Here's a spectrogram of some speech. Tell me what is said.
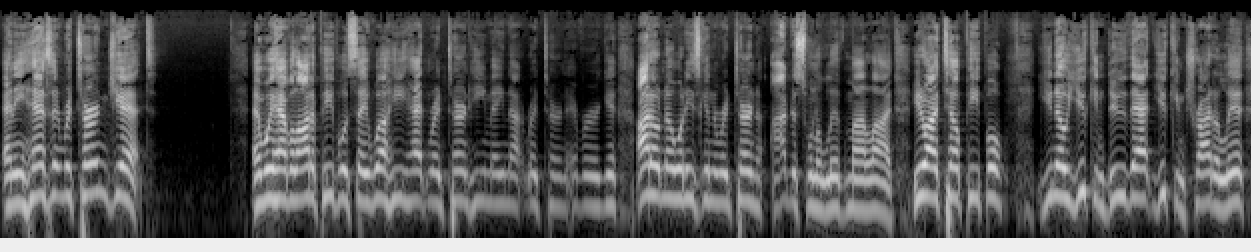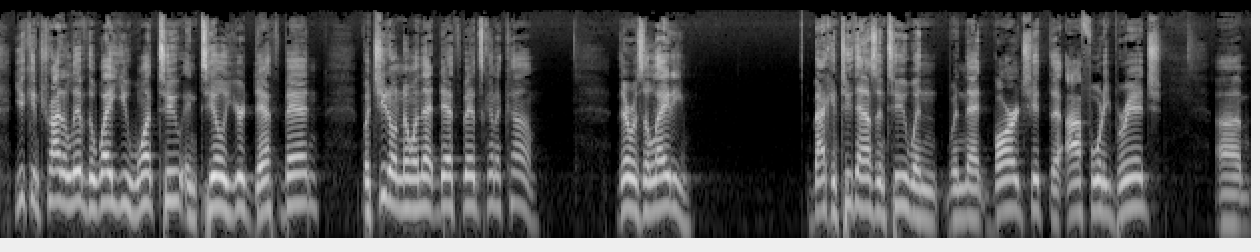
and he hasn't returned yet. And we have a lot of people who say, well, he hadn't returned. He may not return ever again. I don't know when he's going to return. I just want to live my life. You know, I tell people, you know, you can do that. You can try to live, you can try to live the way you want to until your deathbed, but you don't know when that deathbed's going to come. There was a lady back in 2002 when, when that barge hit the I 40 bridge um,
